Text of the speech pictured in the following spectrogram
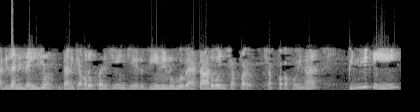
అది దాని నైజం. దానికి ఎవరు పరిచయం చేయరు. దీన్ని నువ్వు వేటాడు అని చెప్పరు. చెప్పకపోయినా పిల్లికి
